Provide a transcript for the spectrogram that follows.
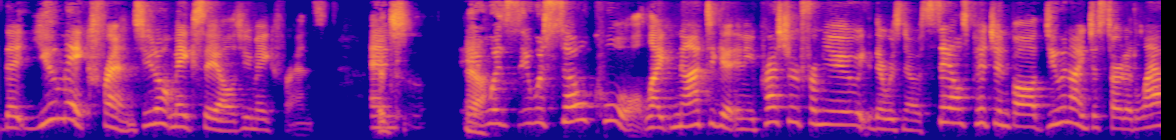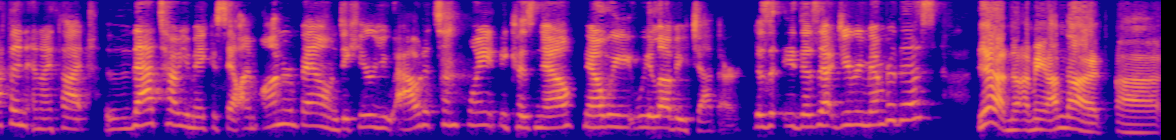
that you make friends. You don't make sales, you make friends. And it's, yeah. it was it was so cool like not to get any pressure from you. There was no sales pitch involved. You and i just started laughing and i thought that's how you make a sale. I'm honor bound to hear you out at some point because now now we we love each other. Does it does that do you remember this? Yeah no i mean i'm not uh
